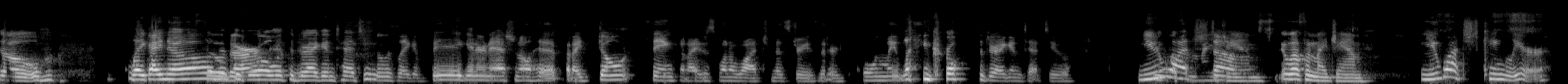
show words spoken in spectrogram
so like I know So that the girl with the dragon tattoo was like a big international hit, but I don't think that I just want to watch mysteries that are only like girl with the dragon tattoo. You it wasn't watched um. It wasn't my jam. you watched King Lear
